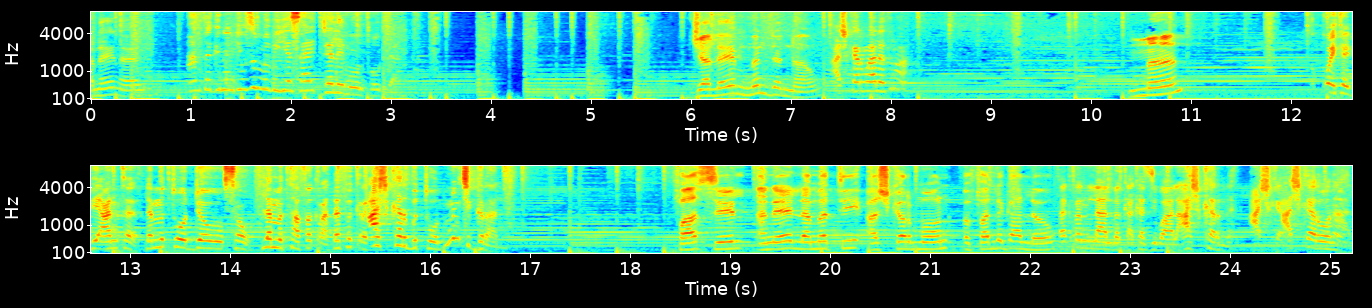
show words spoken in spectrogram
እኔ ነኝ። አንተ ግን እንዲሁ ዝም ብዬ ሳይ ጀሌ መሆን ትወዳለህ ጀሌ ምንድን ነው? አሽከር ማለት ነው። ምን? ቆይ ቴዲ፣ አንተ ለምትወደው ሰው ለምታፈቅራት ለፍቅር አሽከር ብትሆን ምን ችግር አለ? ፋሲል፣ እኔ ለመቲ አሽከር መሆን እፈልጋለሁ። ፈቅደንልሃል። በቃ ከዚህ በኋላ አሽከር ነህ። አሽከር አሽከር ሆነሃል።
